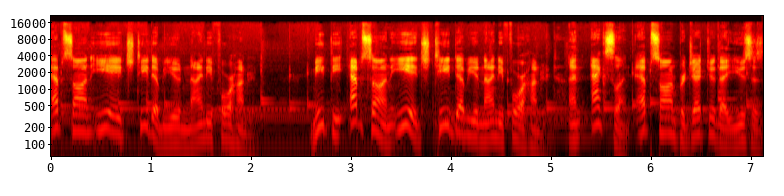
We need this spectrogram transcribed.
Epson EHTW 9400 Meet the Epson EHTW9400, an excellent Epson projector that uses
